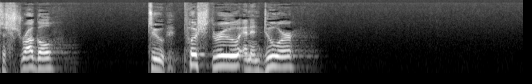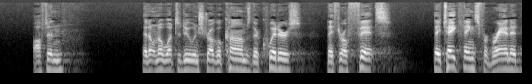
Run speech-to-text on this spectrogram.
to struggle, to push through and endure. Often, they don't know what to do when struggle comes. They're quitters. They throw fits. They take things for granted.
